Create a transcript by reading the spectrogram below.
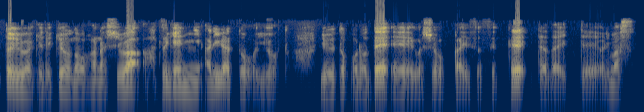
ーというわけで今日のお話は発言にありがとうを言おうというところで、えー、ご紹介させていただいております。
